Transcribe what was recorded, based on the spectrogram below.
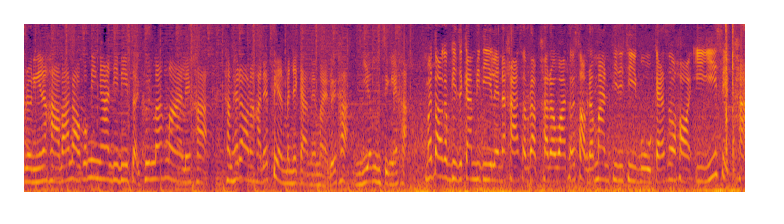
เดี๋ยวนี้นะคะ บ้านเราก็มีงานดีๆ จัดขึ้นมากมายเลยค่ะทำให้เรานะคะได้เปลี่ยนบรรยากาศใหม่ๆด้วยค่ะ เยี่ยมจริงๆเลยค่ะ มาต่อกับกิจกรรมดีๆเลยนะคะสำหรับคาราวานทดสอบน้ำมัน PTT Blue Gas o h o l E20 ค่ะ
